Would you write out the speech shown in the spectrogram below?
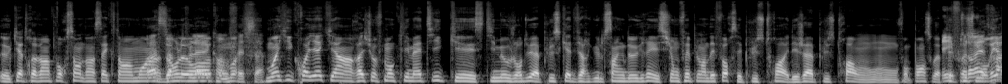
euh, 80% d'insectes en moins Ah, dans l'Europe, moi, moi qui croyais qu'il y a un réchauffement climatique qui est estimé aujourd'hui à plus 4,5 degrés, et si on fait plein d'efforts, c'est plus 3, et déjà à plus 3, on, on pense qu'on va peut-être tous mourir.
